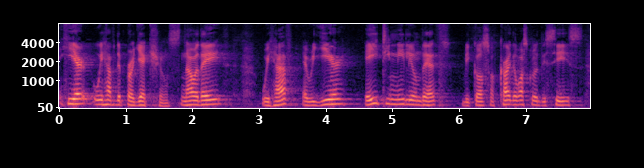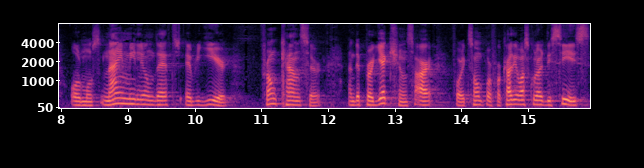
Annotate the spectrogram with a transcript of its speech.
here we have the projections. Nowadays, we have every year 80 million deaths because of cardiovascular disease, almost 9 million deaths every year from cancer, and the projections are, for example, for cardiovascular disease,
